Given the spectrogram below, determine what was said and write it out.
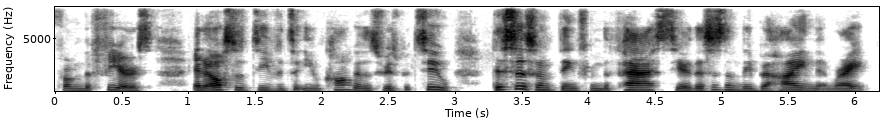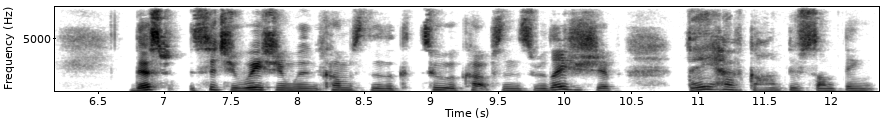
from the fears and also to even to even conquer those fears. But two this is something from the past here. This is something behind them right? This situation when it comes to the two of cups in this relationship they have gone through something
